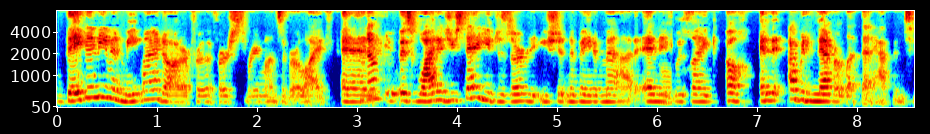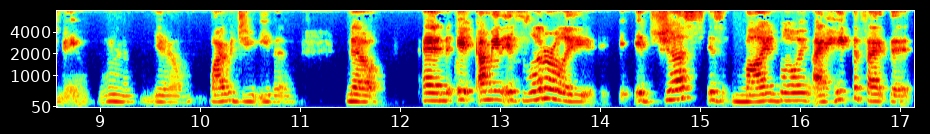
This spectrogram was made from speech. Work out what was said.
They didn't even meet my daughter for the first three months of her life. And no. it was, why did you stay? You deserved it. You shouldn't have made him mad. And it oh. was like, oh, and I would never let that happen to me. Mm, you know, why would you even? No. And it, I mean, it's literally, it just is mind blowing. I hate the fact that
